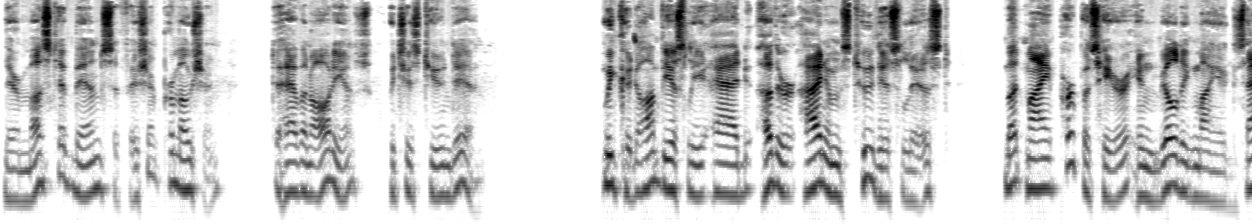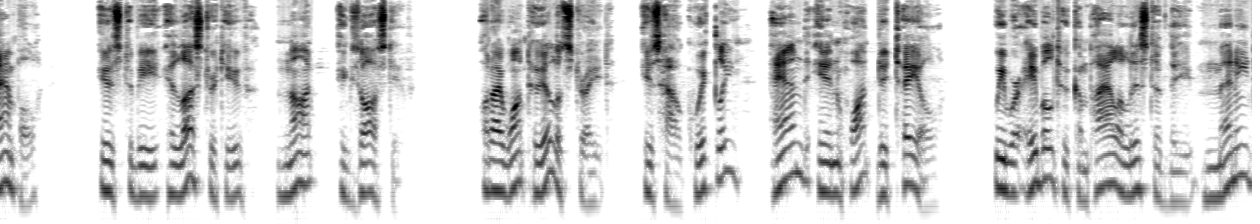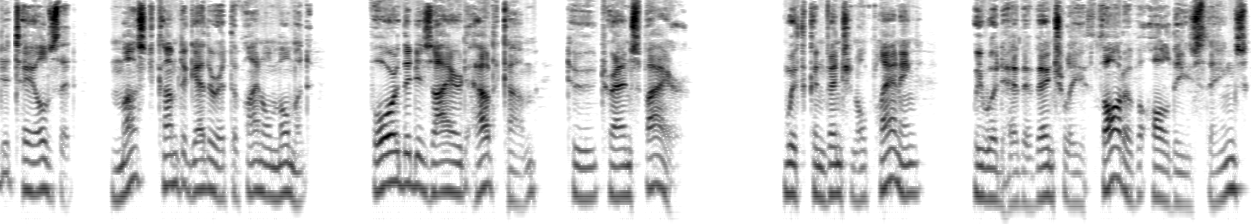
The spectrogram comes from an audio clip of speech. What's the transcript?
there must have been sufficient promotion to have an audience which is tuned in. We could obviously add other items to this list, but my purpose here in building my example is to be illustrative, not exhaustive. What I want to illustrate is how quickly and in what detail we were able to compile a list of the many details that must come together at the final moment for the desired outcome to transpire. With conventional planning, we would have eventually thought of all these things,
